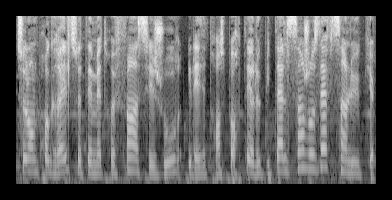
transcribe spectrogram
Selon le progrès, il souhaitait mettre fin à ses jours. Il a été transporté à l'hôpital Saint-Joseph-Saint-Luc.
